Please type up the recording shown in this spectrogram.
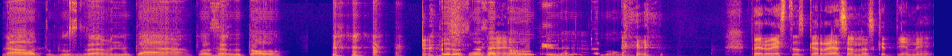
no, pues la neta, puedes hacer de todo. Pero se hace Eh. todo. Pero estas carreras son las que tiene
